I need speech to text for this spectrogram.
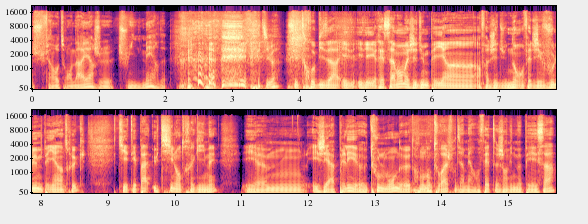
fais un retour en arrière, je, je suis une merde. tu vois C'est trop bizarre. Et, et récemment, moi, j'ai dû me payer un. Enfin, j'ai dû. Non, en fait, j'ai voulu me payer un truc qui était pas utile entre guillemets. Et, euh, et j'ai appelé euh, tout le monde euh, dans mon entourage pour dire mais en fait, j'ai envie de me payer ça.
